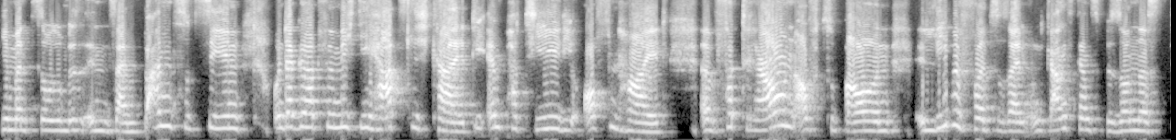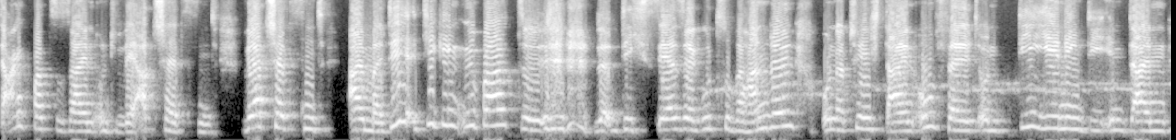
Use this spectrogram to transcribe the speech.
jemand so ein bisschen in sein Band zu ziehen. Und da gehört für mich die Herzlichkeit, die Empathie, die Offenheit, äh, Vertrauen aufzubauen, liebevoll zu sein und ganz, ganz besonders dankbar zu sein und wertschätzend. Wertschätzend einmal dir, dir gegenüber, dich sehr, sehr gut zu behandeln und natürlich dein Umfeld und diejenigen, die in deinem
